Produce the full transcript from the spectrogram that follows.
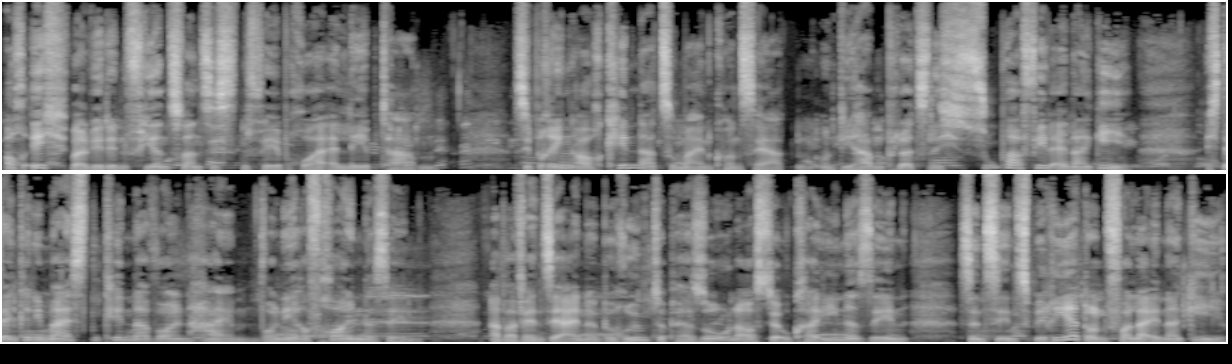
auch ich, weil wir den 24. Februar erlebt haben. Sie bringen auch Kinder zu meinen Konzerten und die haben plötzlich super viel Energie. Ich denke, die meisten Kinder wollen heim, wollen ihre Freunde sehen. Aber wenn sie eine berühmte Person aus der Ukraine sehen, sind sie inspiriert und voller Energie,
